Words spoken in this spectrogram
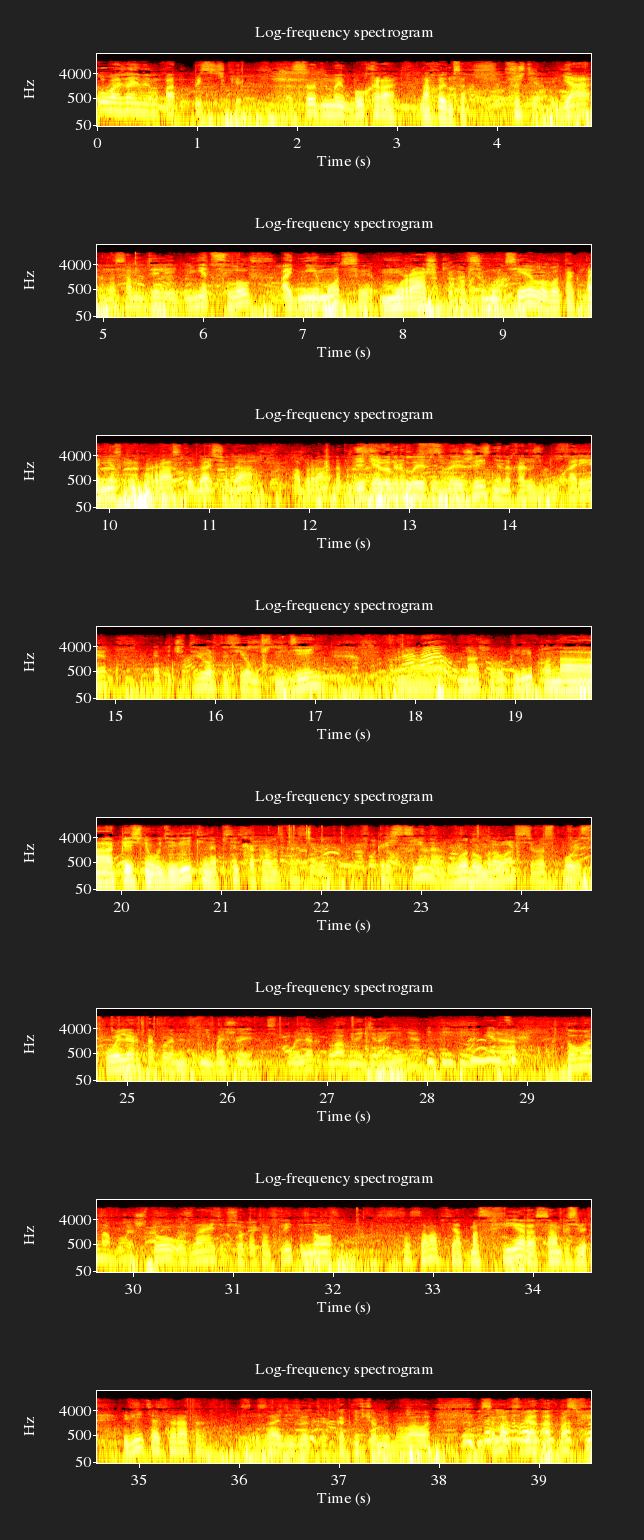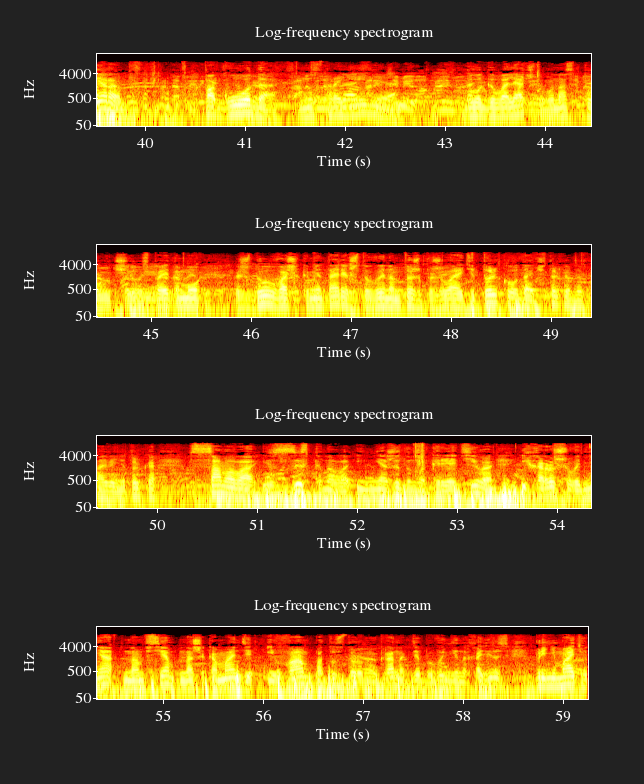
уважаемые подписчики, сегодня мы в Бухара находимся. Слушайте, я на самом деле нет слов, одни эмоции, мурашки по всему телу, вот так по несколько раз туда-сюда, обратно. Потому что я впервые в своей жизни нахожусь в Бухаре. Это четвертый съемочный день а, нашего клипа на песню «Удивительная». Посмотрите, какая у нас красивая Кристина. Воду убрала. Всего спой- спойлер, такой небольшой спойлер, главная героиня. Кто она будет, что, узнаете все потом в клипе, но сама по себе атмосфера, сам по себе, видите, оператор сзади идет, как, как ни в чем не бывало. Сама по себе атмосфера, погода, настроение благоволят, чтобы у нас получилось. Поэтому жду ваших комментариев, что вы нам тоже пожелаете только удачи, только вдохновения, только самого изысканного и неожиданного креатива и хорошего дня нам всем, нашей команде и вам по ту сторону экрана, где бы вы ни находились, принимать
